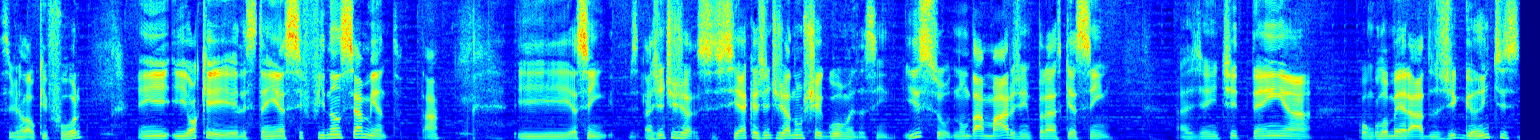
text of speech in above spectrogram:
seja lá o que for. E, e ok, eles têm esse financiamento, tá? E assim, a gente já, se é que a gente já não chegou, mas assim, isso não dá margem para que assim a gente tenha conglomerados gigantes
